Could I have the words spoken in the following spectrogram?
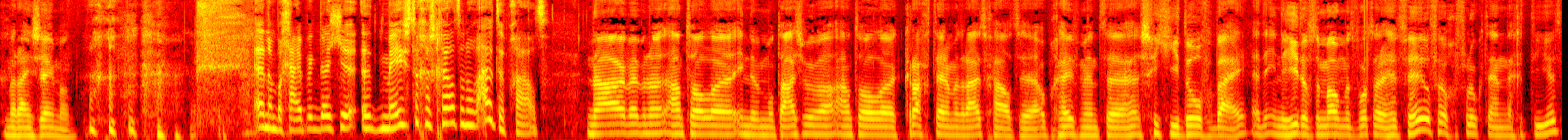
Marijn Zeeman. En dan begrijp ik dat je het meeste gescheld er nog uit hebt gehaald. Nou, we hebben een aantal, uh, in de montage hebben we een aantal uh, krachttermen eruit gehaald. Uh, op een gegeven moment schiet je je doel voorbij. In de heat of the moment wordt er heel veel gevloekt en getierd.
